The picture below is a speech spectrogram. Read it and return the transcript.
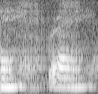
Pray.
